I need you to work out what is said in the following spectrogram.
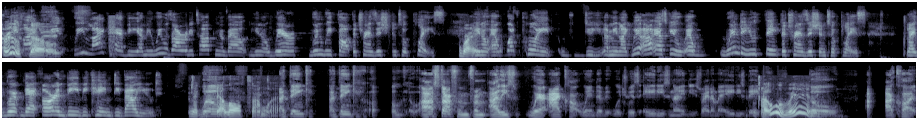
truth, like, though. We, we, like heavy. I mean, we was already talking about you know where when we thought the transition took place. Right. You know, at what point do you? I mean, like we, I'll ask you. At, when do you think the transition took place? Like where that R and B became devalued? Like well, it fell off somewhat. I think. I think. Uh, I'll start from from at least where I caught wind of it, which was 80s, 90s. Right, I'm an 80s baby. Oh, really? So I, I caught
